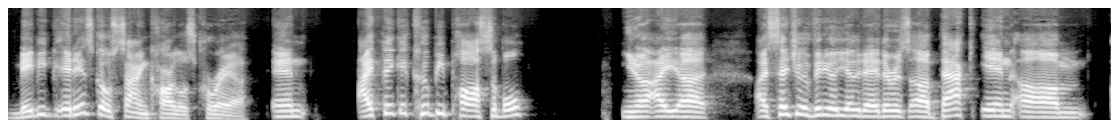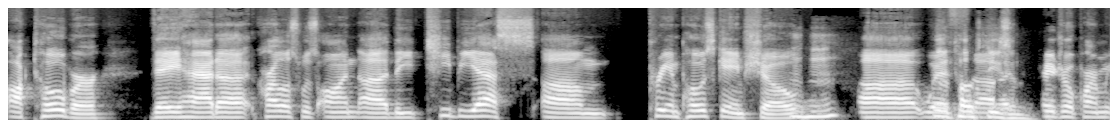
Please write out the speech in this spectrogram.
Maybe it is go sign Carlos Correa. And I think it could be possible. You know, I uh I sent you a video the other day. There was uh back in um October, they had uh Carlos was on uh the TBS um pre and post game show mm-hmm. uh, with uh, Pedro Par-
